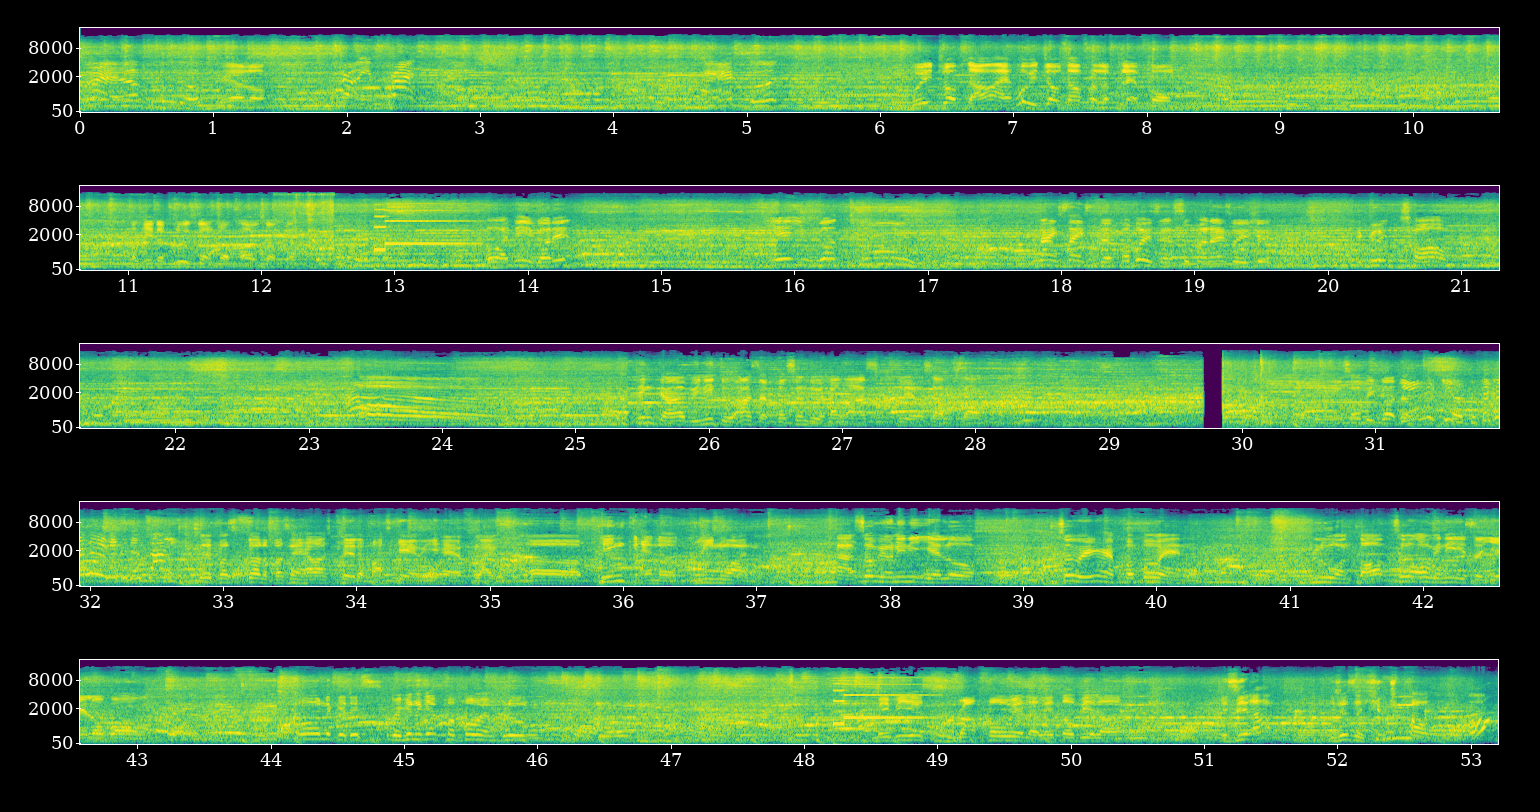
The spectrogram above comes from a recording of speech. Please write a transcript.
Right, I love blue. Yeah, lor. Drop in front. Okay, that's good. Will it drop down? I hope it drops down from the platform. Okay, the blue is gonna drop. Oh, it's dropped down. Oh, I think you got it. Yeah, you got two! Nice, nice. The purple is a super nice solution. Good job. Oh. I think uh, we need to ask the person to help us clear some stuff. So we got the... So first got the person help us clear the basket and we have like a pink and a green one. Uh, so we only need yellow. So we have purple and blue on top. So all we need is a yellow ball. Oh look at this. We're gonna get purple and blue. Maybe just ruffle it a little bit. lah. Is it up? It's just a huge pile.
